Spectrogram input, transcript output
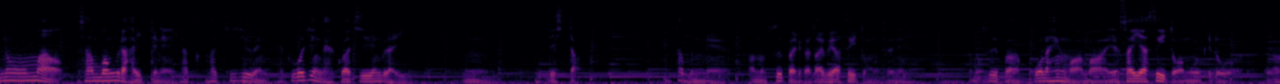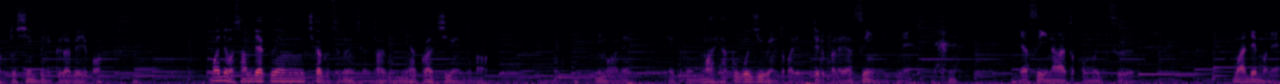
昨日まあ3本ぐらい入ってね、180円、150円か180円ぐらい、うん、でした。多分ね、あのスーパーよりかだいぶ安いと思うんですよね。でもスーパー、ここら辺はまあ野菜安いとは思うけど、都心部に比べれば。まあでも300円近くするんですよね、多分280円とか。今はね。えけど、まあ150円とかで売ってるから安いんですね。安いなとか思いつつ、まあでもね、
